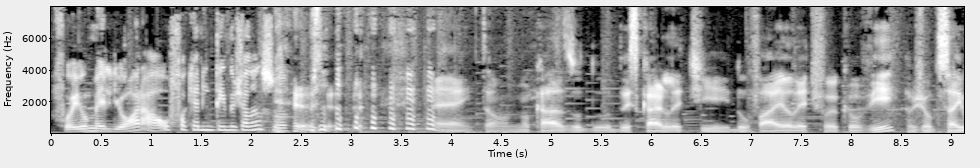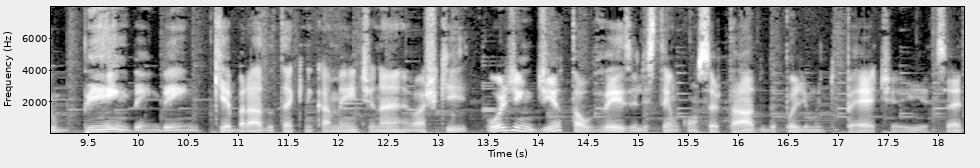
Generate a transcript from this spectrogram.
Foi o melhor alfa que a Nintendo já lançou. é, então, no caso do, do Scarlet e do Violet foi o que eu vi. O jogo saiu bem, bem, bem quebrado tecnicamente, né? Eu acho que hoje em dia talvez eles tenham consertado depois de muito patch aí, etc.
